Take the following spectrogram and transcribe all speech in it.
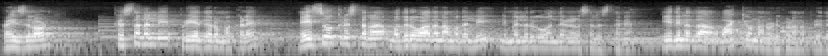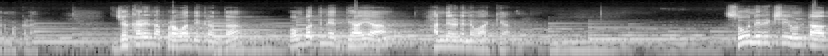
ಪ್ರೈಸ್ ಲಾರ್ಡ್ ಕ್ರಿಸ್ತನಲ್ಲಿ ಪ್ರಿಯ ದೇವರ ಮಕ್ಕಳೇ ಯೇಸು ಕ್ರಿಸ್ತನ ಮಧುರವಾದ ನಾಮದಲ್ಲಿ ನಿಮ್ಮೆಲ್ಲರಿಗೂ ವಂದನೆಗಳನ್ನು ಸಲ್ಲಿಸ್ತೇನೆ. ಈ ದಿನದ ವಾಕ್ಯವನ್ನು ನೋಡಿಕೊಳ್ಳೋಣ ಪ್ರಿಯ ದೇವರ ಮಕ್ಕಳೇ. ಜಕರಿನ ಪ್ರವಾದಿ ಗ್ರಂಥ ಒಂಬತ್ತನೇ ಅಧ್ಯಾಯ ಹನ್ನೆರಡನೇ ವಾಕ್ಯ. ಸುನಿರೀಕ್ಷೆಯುಂಟಾದ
